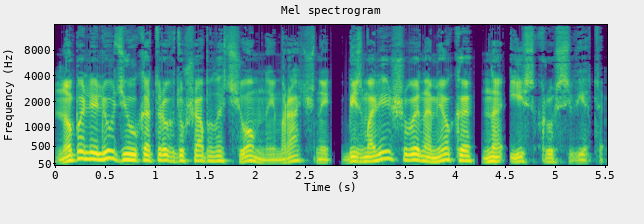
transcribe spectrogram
Но были люди, у которых душа была темной, мрачной, без малейшего намека на искру света.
